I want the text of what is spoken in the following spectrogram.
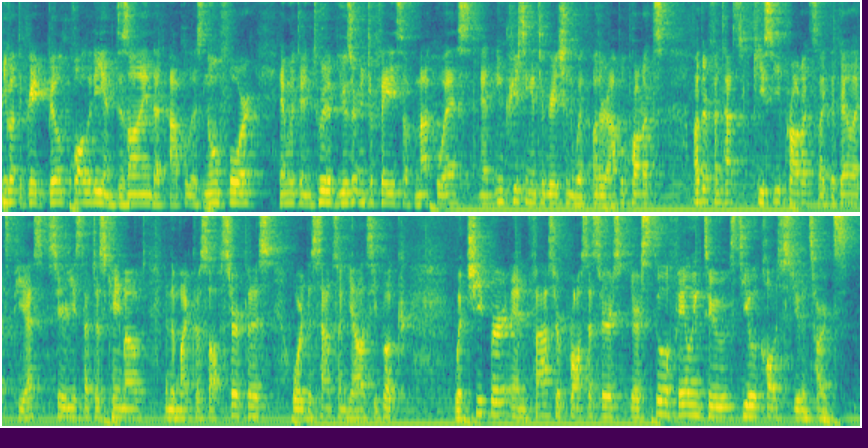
You got the great build quality and design that Apple is known for, and with the intuitive user interface of macOS and increasing integration with other Apple products, other fantastic PC products like the Dell XPS series that just came out and the Microsoft Surface or the Samsung Galaxy Book. With cheaper and faster processors, they're still failing to steal college students' hearts.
